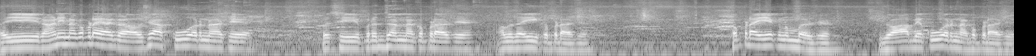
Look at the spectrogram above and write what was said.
હજી રાણીના કપડાં આગળ આવશે, આ કુંવરના છે, પછી પ્રધાનના કપડાં છે, આ બધા એ કપડાં છે. કપડાં એક નંબર છે. જો આ બે કુંવરના કપડાં છે.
